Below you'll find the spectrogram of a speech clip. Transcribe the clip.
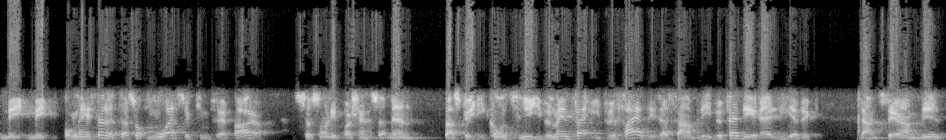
mais, mais pour l'instant, de toute façon, moi, ce qui me fait peur, ce sont les prochaines semaines. Parce qu'il continue, il veut même faire, il veut faire des assemblées, il veut faire des rallyes avec dans différentes villes,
